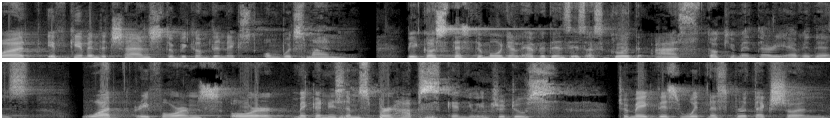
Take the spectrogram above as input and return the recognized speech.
But if given the chance to become the next ombudsman, because testimonial evidence is as good as documentary evidence, what reforms or mechanisms perhaps can you introduce to make this witness protection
